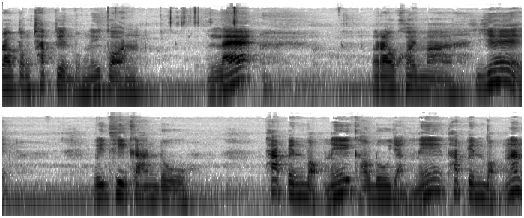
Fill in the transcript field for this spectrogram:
เราต้องชัดเจนตรงนี้ก่อน และเราค่อยมาแยกวิธีการดู ถ้าเป็นบอกนี้เขาดูอย่างนี้ ถ้าเป็นบอกนั่น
